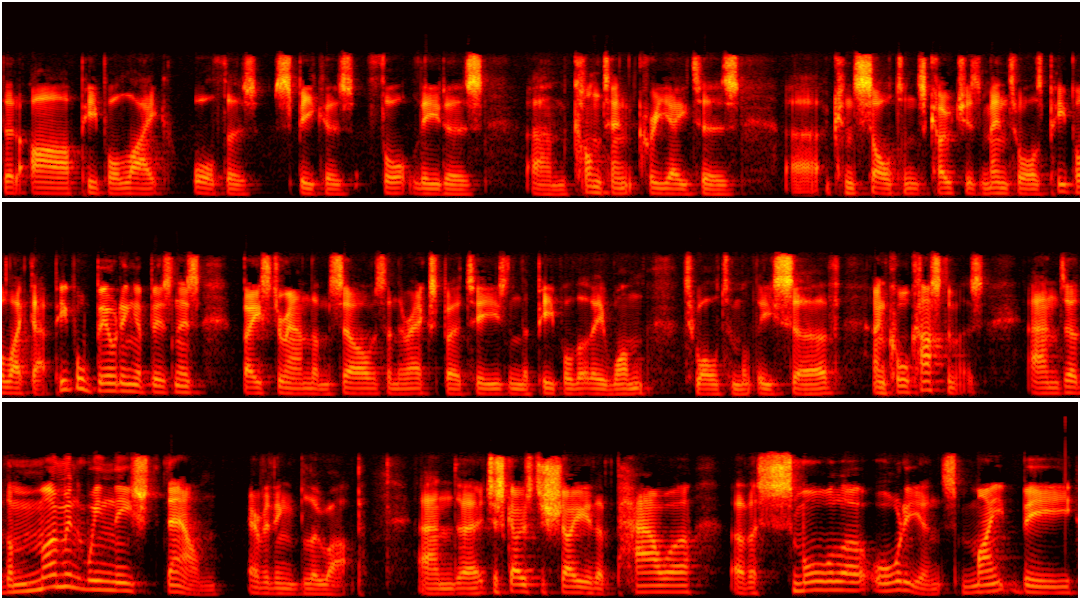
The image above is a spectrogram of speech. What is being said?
that are people like authors, speakers, thought leaders, um, content creators, uh, consultants, coaches, mentors, people like that. People building a business based around themselves and their expertise and the people that they want to ultimately serve and call customers. And uh, the moment we niched down, everything blew up. And uh, it just goes to show you the power of a smaller audience might be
